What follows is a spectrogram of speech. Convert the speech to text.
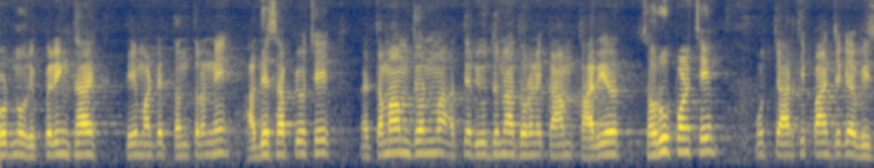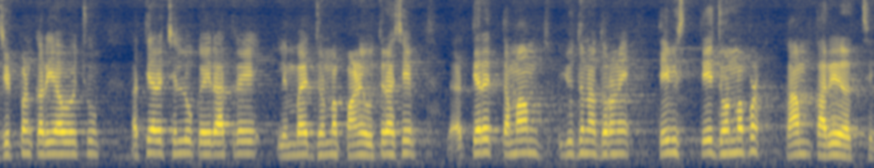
રોડનું રિપેરિંગ થાય તે માટે તંત્રને આદેશ આપ્યો છે. અને તમામ ઝોનમાં અત્યારે યુદ્ધના ધોરણે કામ કાર્યરત શરૂ પણ છે. હું ચારથી પાંચ જગ્યાએ વિઝિટ પણ કરી આવ્યો છું. અત્યારે છેલ્લું ગઈ રાત્રે લિંબાયત ઝોનમાં પાણી ઉતર્યા છે. અત્યારે તમામ યુદ્ધના ધોરણે તેવી તે ઝોનમાં પણ કામ કાર્યરત છે.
